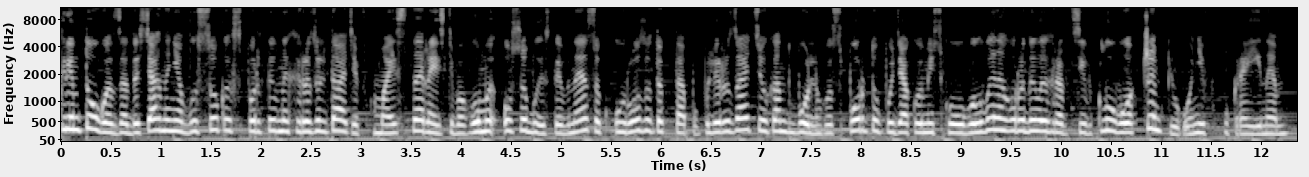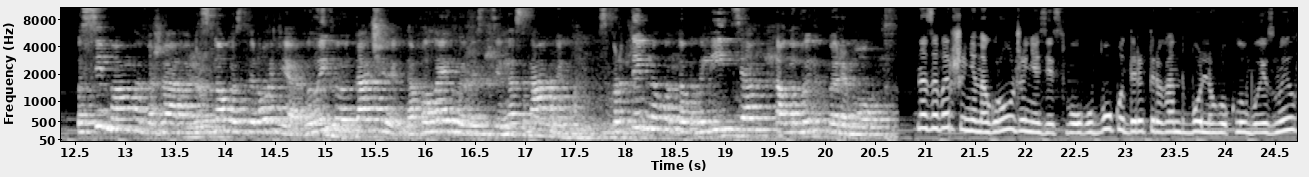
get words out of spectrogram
Крім того, за досягнення високих спортивних результатів, майстерність, вагомий особистий внесок у розвиток та популяризацію гандбольного спорту. Подякою міського голови нагородили гравців клубу чемпіонів України. Усім вам бажаємо міцного здоров'я, великої удачі, наполегливості, наснаги, спортивного довголіття та нових перемог. На завершення нагородження зі свого боку директор гандбольного клубу Ізмил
